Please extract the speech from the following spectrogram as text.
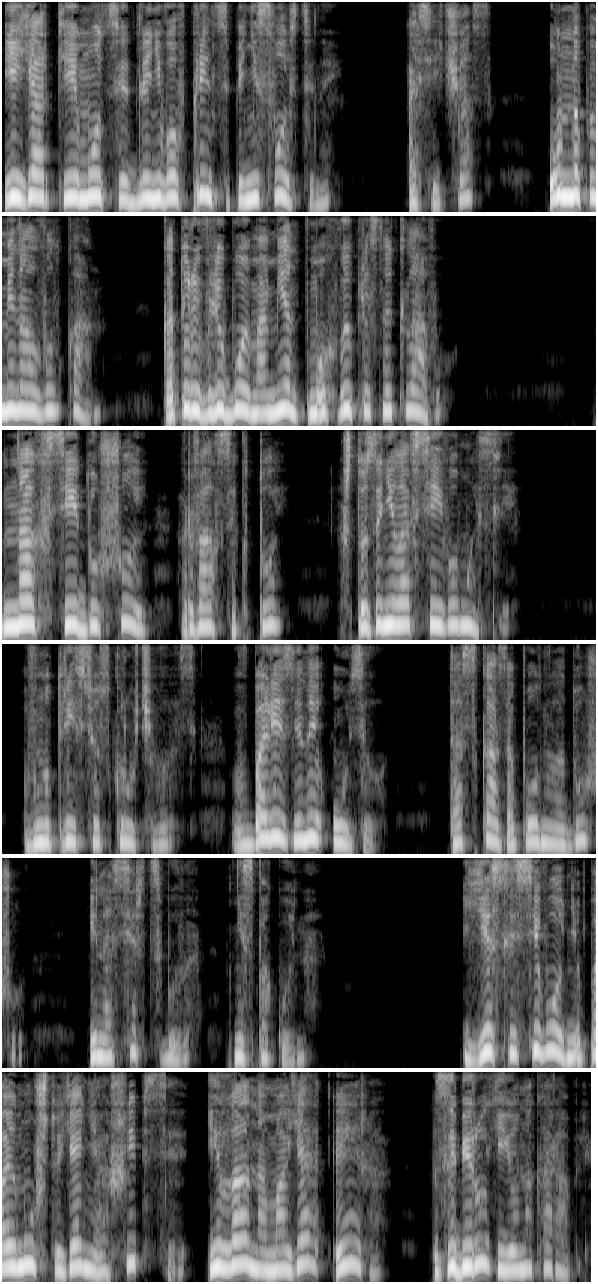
и яркие эмоции для него в принципе не свойственны. А сейчас он напоминал вулкан, который в любой момент мог выплеснуть лаву. Нах всей душой рвался к той, что заняла все его мысли. Внутри все скручивалось, в болезненный узел. Тоска заполнила душу, и на сердце было неспокойно. Если сегодня пойму, что я не ошибся, и Лана моя Эра, заберу ее на корабль.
